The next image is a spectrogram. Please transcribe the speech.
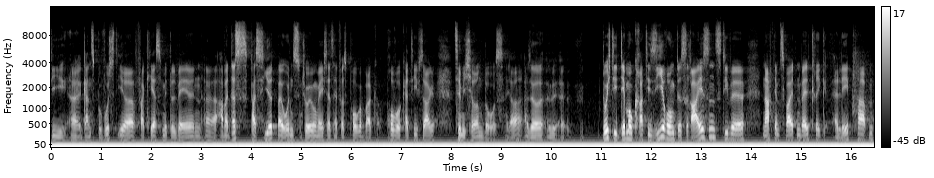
die äh, ganz bewusst ihr Verkehrsmittel wählen. Äh, aber das passiert bei uns, Entschuldigung, wenn ich das etwas provokativ sage, ziemlich hirnlos. Ja? Also durch die Demokratisierung des Reisens, die wir nach dem Zweiten Weltkrieg erlebt haben,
